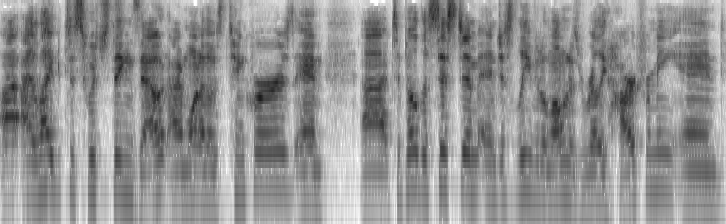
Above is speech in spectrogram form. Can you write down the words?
I, I, like to switch things out. I'm one of those tinkerers, and uh, to build a system and just leave it alone is really hard for me. And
